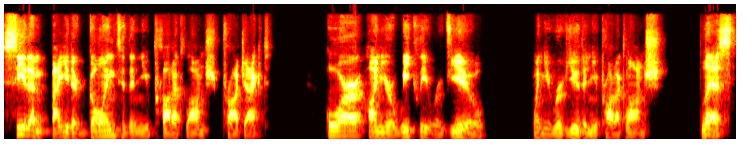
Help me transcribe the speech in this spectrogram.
see them by either going to the new product launch project or on your weekly review when you review the new product launch list,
